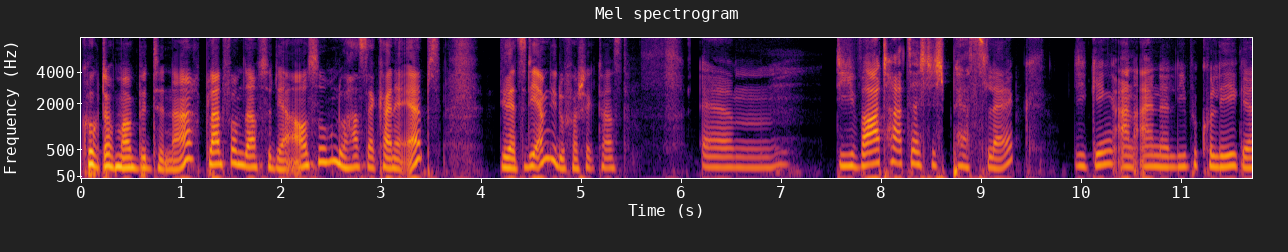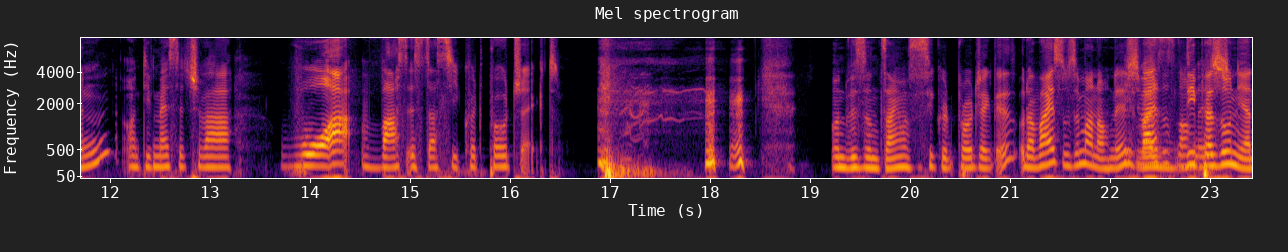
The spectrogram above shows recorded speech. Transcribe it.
Guck doch mal bitte nach. Plattform darfst du dir aussuchen. Du hast ja keine Apps. Die letzte DM, die du verschickt hast. ähm, die war tatsächlich per Slack. Die ging an eine liebe Kollegin und die Message war, boah, was ist das Secret Project? Und willst du uns sagen, was das Secret Project ist? Oder weißt du es immer noch nicht? Ich weiß es noch die nicht. Person ja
